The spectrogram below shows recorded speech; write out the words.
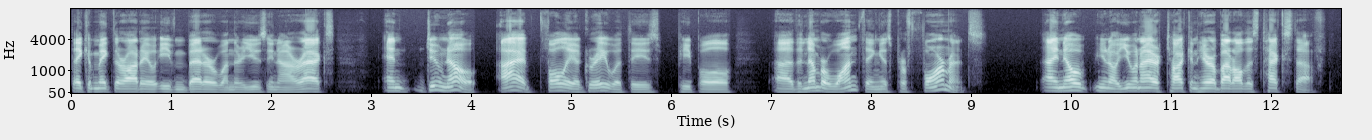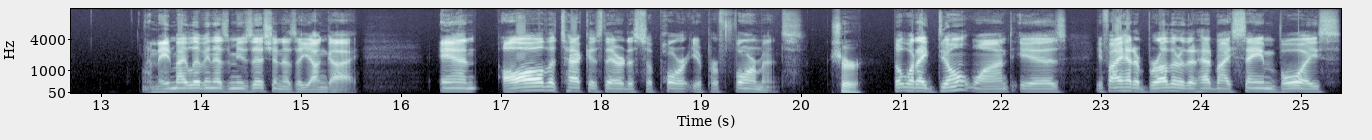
they can make their audio even better when they're using RX. And do note, I fully agree with these people. Uh, the number one thing is performance. I know, you know, you and I are talking here about all this tech stuff. I made my living as a musician as a young guy. and all the tech is there to support your performance. Sure. But what I don't want is if I had a brother that had my same voice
